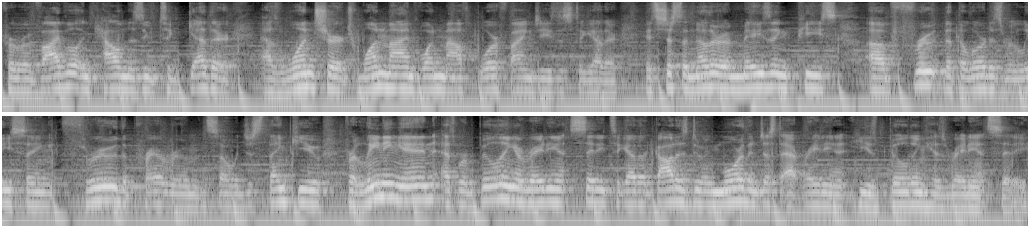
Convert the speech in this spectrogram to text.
for revival in Kalamazoo together as one church, one mind, one mouth, glorifying Jesus together. It's just another amazing piece of fruit that the Lord is releasing through the prayer room. And so we just thank you for leaning in as we're building a radiant city together. God is doing more than just at Radiant, He is building His radiant city.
